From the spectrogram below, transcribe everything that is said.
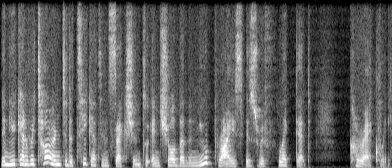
Then you can return to the ticketing section to ensure that the new price is reflected correctly.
